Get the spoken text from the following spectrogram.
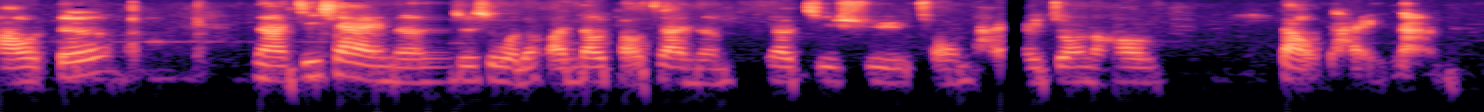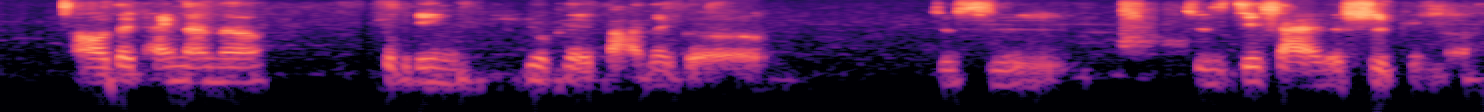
好的，那接下来呢，就是我的环岛挑战呢，要继续从台中，然后到台南，然后在台南呢，说不定又可以把那个，就是就是接下来的视频呢，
